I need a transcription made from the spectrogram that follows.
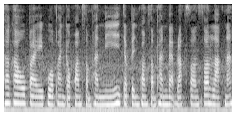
ถ้าเข้าไปพัวพันกับความสัมพันธ์นี้จะเป็นความสัมพันธ์แบบรักซ้อนซ่อนรักนะ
